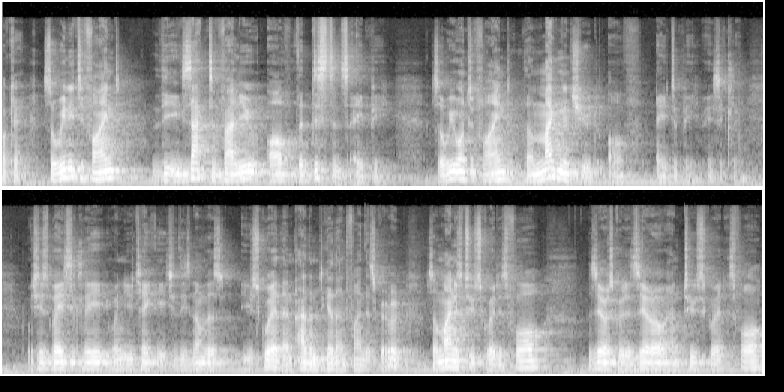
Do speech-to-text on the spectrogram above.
Okay, so we need to find the exact value of the distance AP. So we want to find the magnitude of A to P, basically, which is basically when you take each of these numbers, you square them, add them together, and find the square root. So minus 2 squared is 4, 0 squared is 0 and 2 squared is 4.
